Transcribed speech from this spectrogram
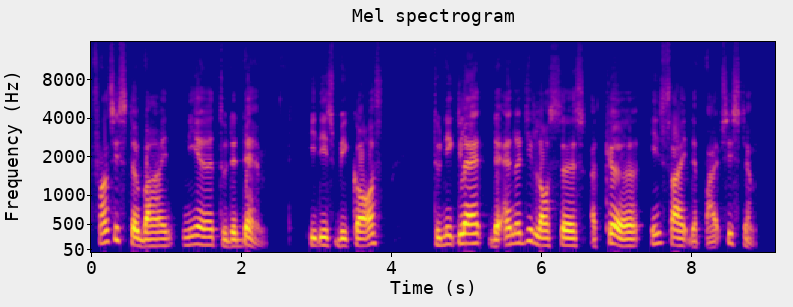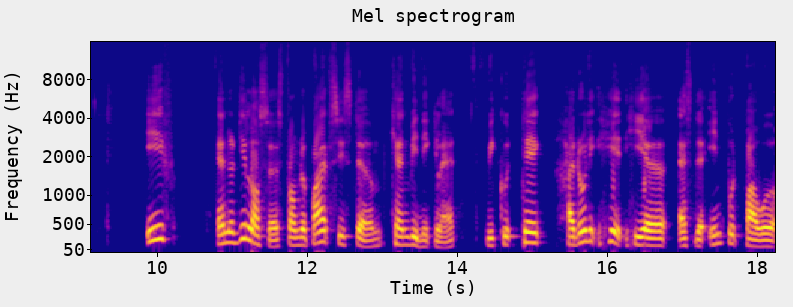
Francis turbine near to the dam. It is because to neglect the energy losses occur inside the pipe system. If energy losses from the pipe system can be neglected, we could take hydraulic head here as the input power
